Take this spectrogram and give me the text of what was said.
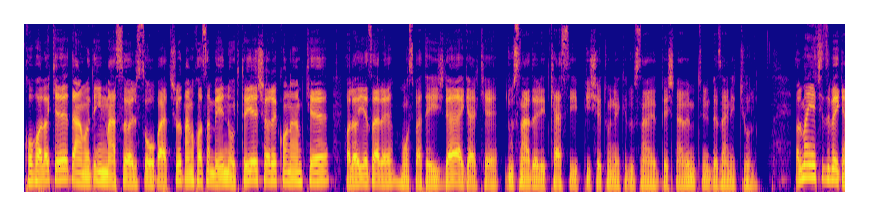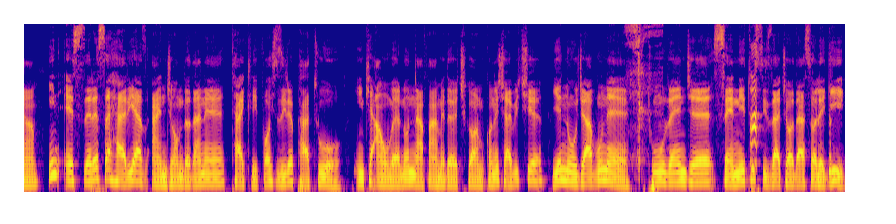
خب حالا که در مورد این مسائل صحبت شد من می‌خواستم به یه نکته اشاره کنم که حالا یه ذره مثبت 18 اگر که دوست ندارید کسی پیشتونه که دوست ندارید بشنوه می‌تونید بزنید جلو. حالا من یه چیزی بگم. این استرس هری از انجام دادن تکلیفاش زیر پتو و اینکه امورنو نفهمه داره چیکار می‌کنه شبیه چیه؟ یه نوجوون تو اون رنج سنی تو 13 14 سالگی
